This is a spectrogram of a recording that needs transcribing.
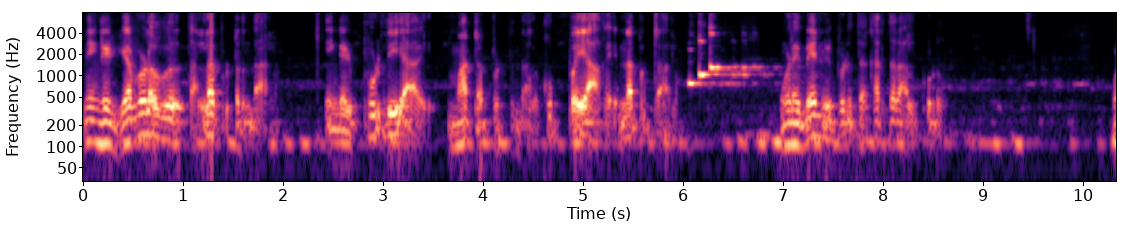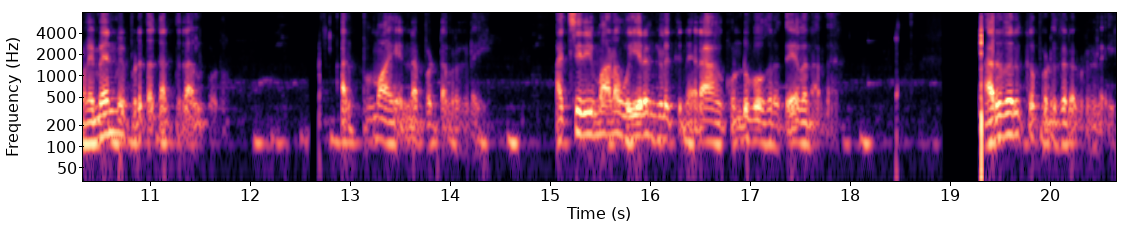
நீங்கள் எவ்வளவு தள்ளப்பட்டிருந்தாலும் நீங்கள் புழுதியாய் மாற்றப்பட்டிருந்தாலும் குப்பையாக எண்ணப்பட்டாலும் உங்களை மேன்மைப்படுத்த கர்த்தரால் கூடும். உங்களை மேன்மைப்படுத்த கர்த்தரால் கூடும். அற்பமாய் எண்ணப்பட்டவர்களை ஆச்சரியமான உயரங்களுக்கு நேராக கொண்டு போகிற தேவன் அவர். அருவறுக்கப்படுகிறவர்களை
